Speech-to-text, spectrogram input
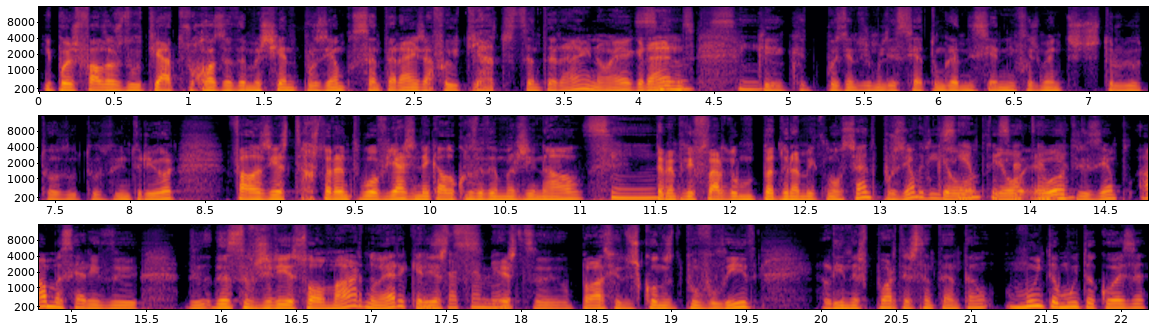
E depois falas do Teatro Rosa da Machente, por exemplo, Santarém, já foi o Teatro de Santarém, não é? Grande, sim, sim. Que, que, depois em 2007 um grande incêndio infelizmente destruiu todo, todo o interior. Falas deste restaurante Boa Viagem naquela curva da Marginal. Sim. Também podia falar do Panorâmico de Monsanto, por exemplo, por exemplo que é, é, é, outro exemplo. Há uma série de de, da cervejaria Solmar, não era? Que era este, este o Palácio dos Condes de Povolide, ali nas portas de Santo Antão. Muita, muita coisa.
